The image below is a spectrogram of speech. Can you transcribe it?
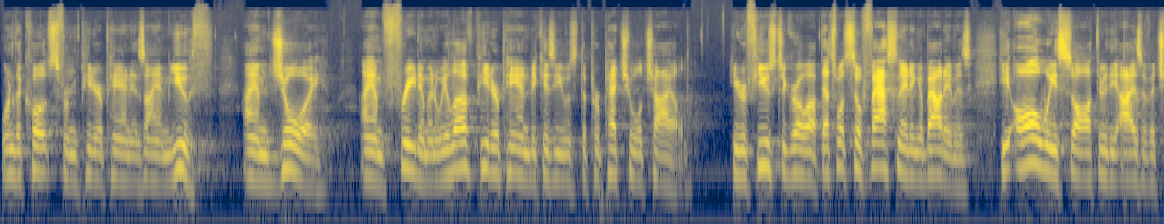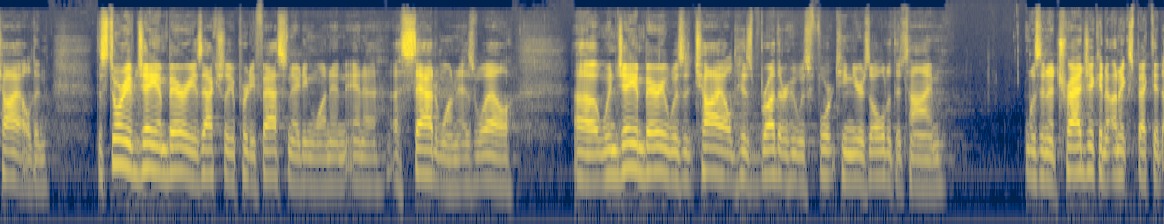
one of the quotes from Peter Pan is I am youth, I am joy, I am freedom. And we love Peter Pan because he was the perpetual child. He refused to grow up. That's what's so fascinating about him is he always saw through the eyes of a child. And the story of J.M. Barrie is actually a pretty fascinating one and, and a, a, sad one as well. Uh, when J.M. Barrie was a child, his brother, who was 14 years old at the time, was in a tragic and unexpected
